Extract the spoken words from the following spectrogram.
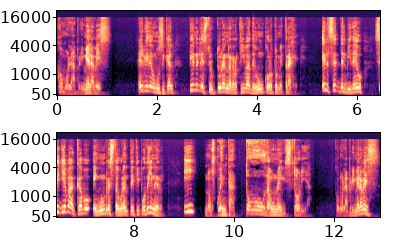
como la primera vez. El video musical tiene la estructura narrativa de un cortometraje. El set del video se lleva a cabo en un restaurante tipo dinner y nos cuenta toda una historia. Como la primera vez,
